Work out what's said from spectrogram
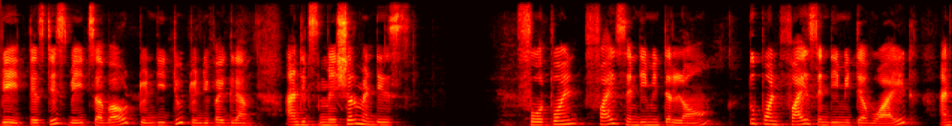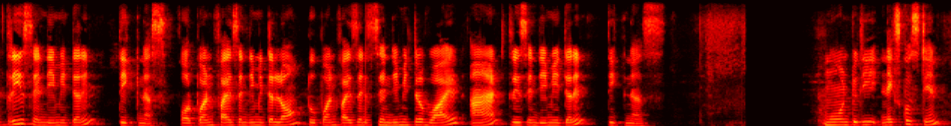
weight test is weights about 20 to 25 gram. And its measurement is 4.5 centimeter long 2.5 centimeter wide and 3 centimeter in thickness. 4.5 centimeter long 2.5 centimeter wide and 3 centimeter in thickness. Move on to the next question.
